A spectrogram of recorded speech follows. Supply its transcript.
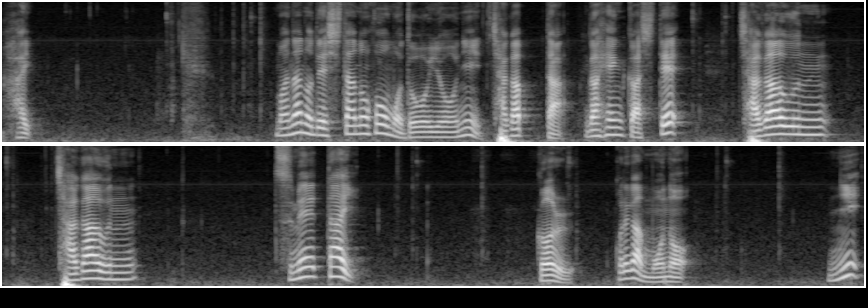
はい。まあ、なので下の方も同様に「茶がった」が変化して茶がうん、茶がうん、冷たい、ゴル、これがものに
